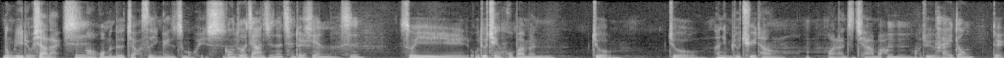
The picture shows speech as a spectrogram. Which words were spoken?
努力留下来。是啊，我们的角色应该是这么回事。工作价值的呈现了，是。所以我就请伙伴们，就就那你们就去一趟马兰之家吧。嗯哼，就台东，对，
